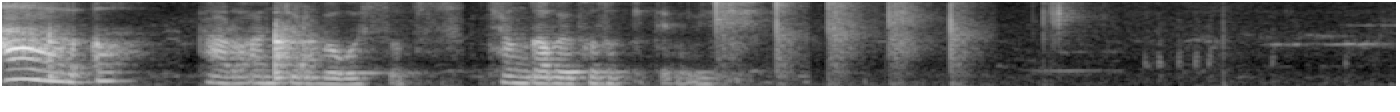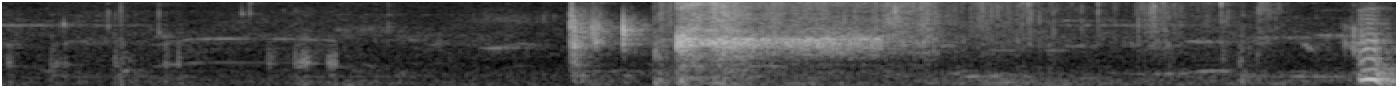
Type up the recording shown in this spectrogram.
아, 어, 바로 안주를 먹을 수 없어. 장갑을 벗었기 때문이지. 음.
